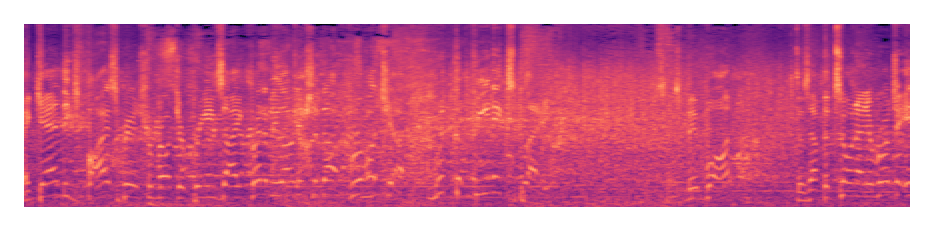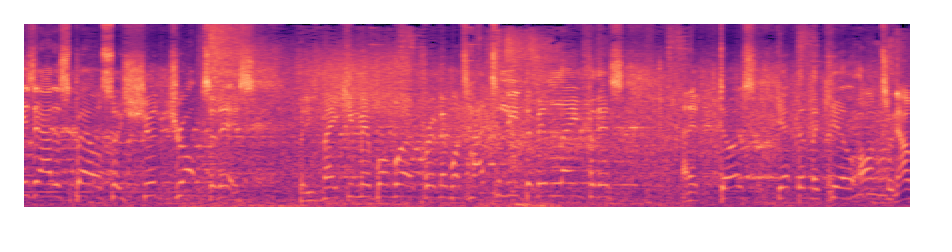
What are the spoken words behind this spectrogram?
Again, these fire spirits from Roger bringing Zai incredibly low. It's enough. Roger with the Phoenix play. Mid one. Does have the tornado. Roger is out of spell, so should drop to this. But he's making mid one work for it. Mid one's had to leave the middle lane for this. And it does get them the kill onto Now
